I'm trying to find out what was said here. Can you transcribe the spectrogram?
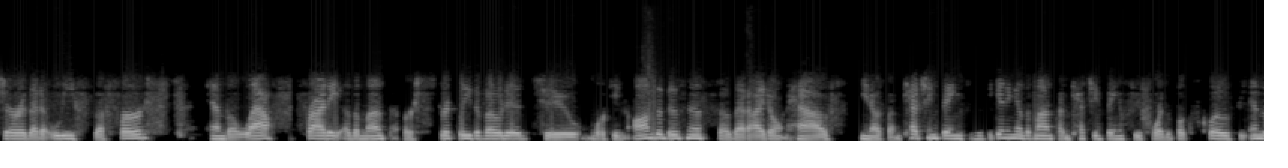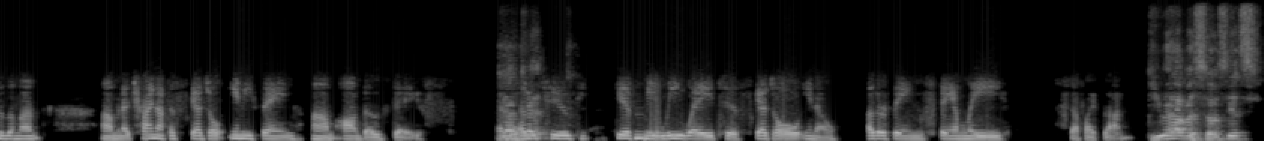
sure that at least the first and the last Friday of the month are strictly devoted to working on the business so that I don't have, you know, so I'm catching things at the beginning of the month, I'm catching things before the books close the end of the month. Um, and I try not to schedule anything um, on those days. And the other two give me leeway to schedule, you know, other things, family, stuff like that. Do you have associates?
